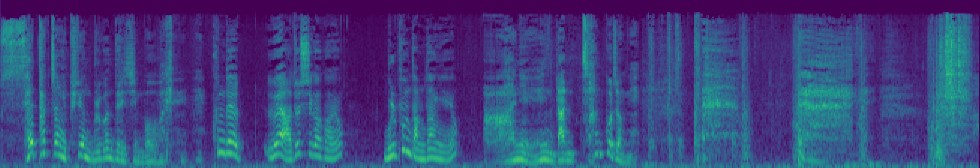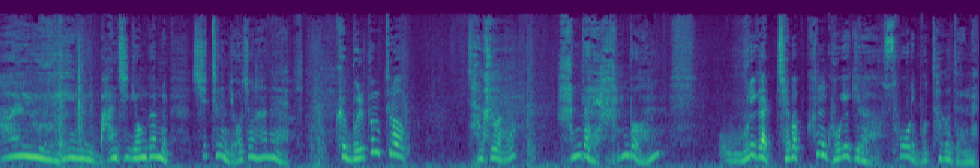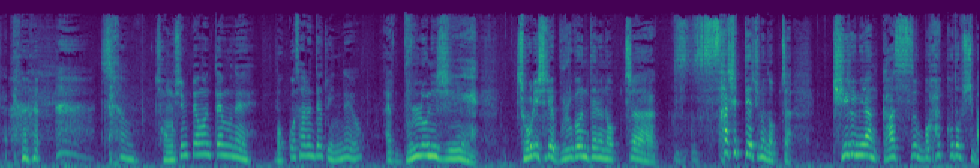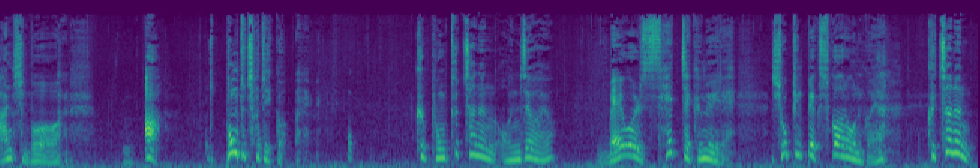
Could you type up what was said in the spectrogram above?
세탁장에 필요한 물건들이지 뭐. 근데 왜 아저씨가 가요? 물품 담당이에요? 아니, 난 창고 정리. 아유, 이 만식 영감님 시트는 여전하네. 그 물품 트럭 자주 와요? 한 달에 한 번? 우리가 제법 큰 고객이라 소홀히 못하거든. 참, 정신병원 때문에 먹고 사는 데도 있네요. 아, 물론이지. 조리실에 물건 대는 업자, 사식 대주는 업자, 기름이랑 가스 뭐 할 것 없이 많지 뭐. 아, 봉투차도 있고. 그 봉투차는 언제 와요? 매월 셋째 금요일에 쇼핑백 수거하러 오는 거야. 그 차는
